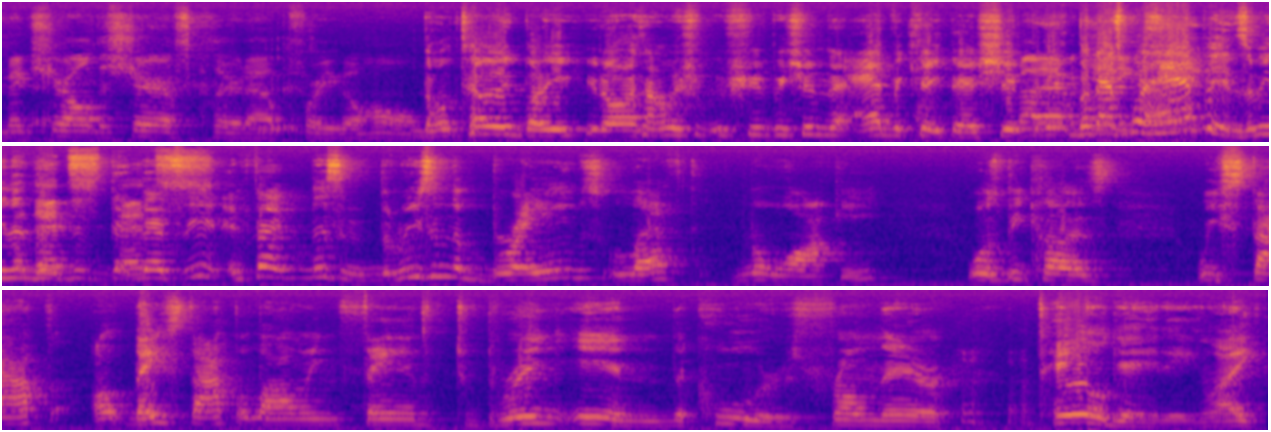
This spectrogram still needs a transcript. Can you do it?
Make sure all the sheriffs cleared out before you go home. Don't tell anybody. You know, we should, we should we shouldn't advocate that shit. But, but that's what happens. I mean, that, that's- that's, that's, that's- it. In fact, listen. The reason the Braves left Milwaukee was because we stopped. uh, They stopped allowing fans to bring in the coolers from their tailgating. Like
